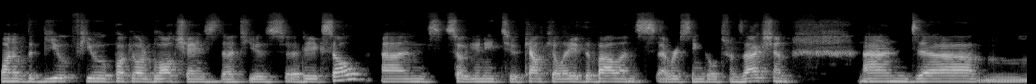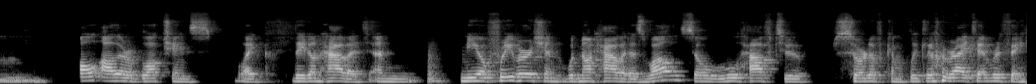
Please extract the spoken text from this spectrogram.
one of the few popular blockchains that use uh, UTXO. And so you need to calculate the balance every single transaction. And um, all other blockchains like they don't have it and neo free version would not have it as well so we'll have to sort of completely rewrite everything.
